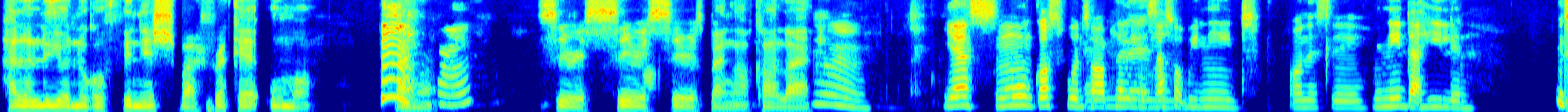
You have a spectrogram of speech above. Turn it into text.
"Hallelujah No Go Finish" by Freke Umoh. Banger. Okay. Serious, serious, serious banger. I can't lie. Hmm. Yes, more gospel into our Amen. playlist. That's what we need. Honestly. We need that healing.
